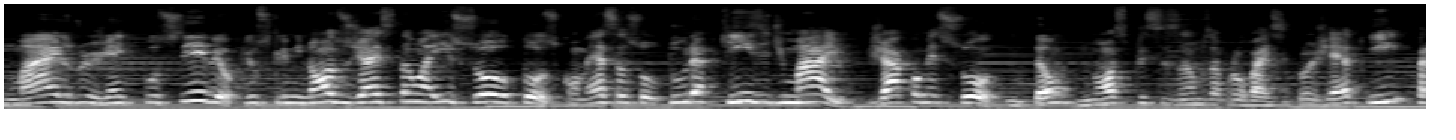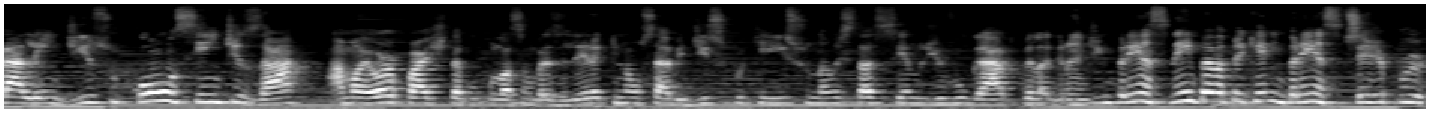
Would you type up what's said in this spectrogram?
mais urgente possível, que os criminosos já estão aí soltos. Começa a soltura 15 de maio, já começou. Então, nós precisamos aprovar esse projeto e, para além disso, conscientizar a maior parte da população brasileira que não sabe disso porque isso não está sendo divulgado pela grande imprensa, nem pela pequena imprensa, seja por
